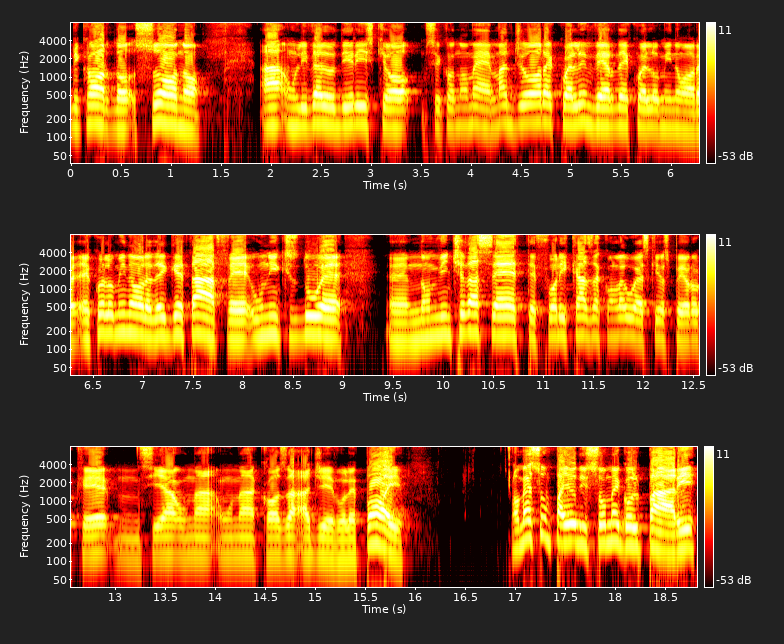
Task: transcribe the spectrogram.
ricordo, sono a un livello di rischio secondo me maggiore, quello in verde è quello minore. E quello minore del Getafe, un X2 eh, non vince da 7, fuori casa con la West, io spero che mh, mm, sia una, una cosa agevole. Poi ho messo un paio di somme gol pari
